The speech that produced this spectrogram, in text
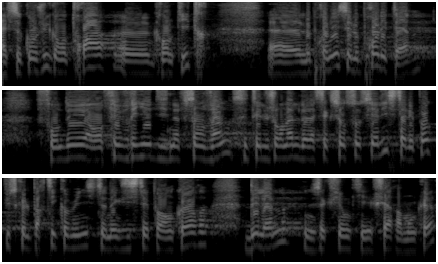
Elle se conjugue en trois euh, grands titres. Euh, le premier, c'est le Prolétaire, fondé en février 1920. C'était le journal de la section socialiste à l'époque, puisque le Parti communiste n'existait pas encore, d'Elem, une section qui est chère à mon cœur.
